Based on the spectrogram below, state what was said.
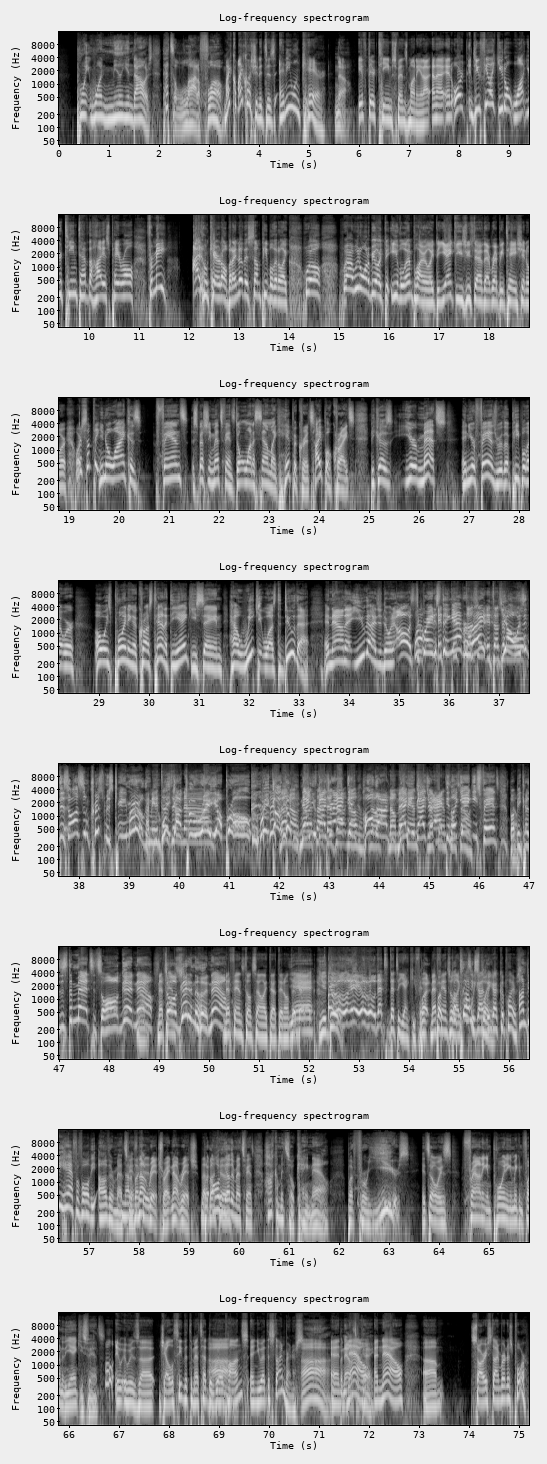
$1.1 million. That's a lot of flow. My, my question is Does anyone care? No. If their team spends money, and I, and I, and or do you feel like you don't want your team to have the highest payroll? For me, I don't care at all, but I know there's some people that are like, well, well, we don't want to be like the evil empire, like the Yankees used to have that reputation, or or something. You know why? Because fans, especially Mets fans, don't want to sound like hypocrites, hypocrites, because your Mets and your fans were the people that were always pointing across town at the Yankees saying how weak it was to do that. And now that you guys are doing it, oh, it's Well, the greatest it- thing it ever, right? it doesn't Yo, all- isn't this awesome? Christmas came early. I mean, it we got no. Uh, Correa, bro. We got No, no, no, now that's you guys are acting. no, hold no, on. no, now Met you guys are Met acting like sound- Yankees fans, but No. because it's the Mets, it's all good now. Met it's all fans- good in the hood now. Met fans don't sound like that. They don't. Yeah, that- you do. Oh, oh, hey, oh, oh, that's that's a Yankee fan. But, Met but- fans are like, oh, we got we got good players. On behalf of all the other Mets fans, not Rich, right? Not Rich, Not but bunch all the other Mets fans. How come it's okay now? But for years, it's always frowning and pointing and making fun of the Yankees fans. Well, it, it was uh, jealousy that the Mets had the Ah. Wilpons and you had the Steinbrenners. Ah, and but now, it's okay. and now, um, sorry, Steinbrenner's poor.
